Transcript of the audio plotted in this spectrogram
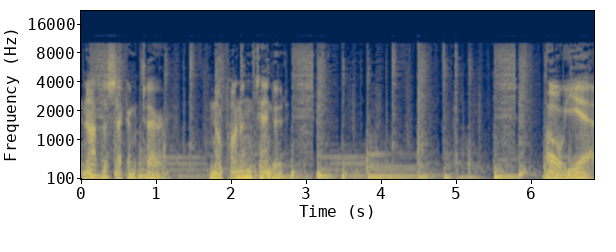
not the second term. No pun intended. Oh yeah.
